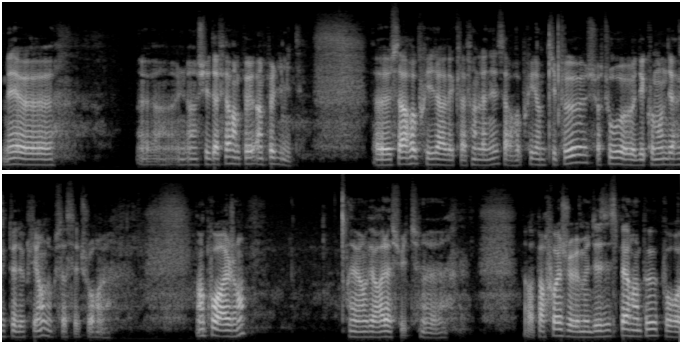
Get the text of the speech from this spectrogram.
mais un chiffre d'affaires un peu, un peu limite. Euh, ça a repris là avec la fin de l'année, ça a repris un petit peu, surtout euh, des commandes directes de clients, donc ça c'est toujours euh, encourageant. on verra la suite. alors parfois je me désespère un peu pour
